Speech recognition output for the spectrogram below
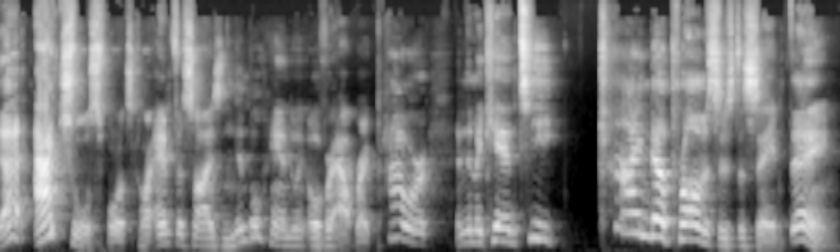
That actual sports car emphasized nimble handling over outright power, and the Macan T kinda promises the same thing.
